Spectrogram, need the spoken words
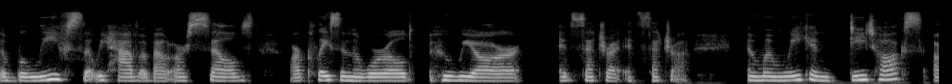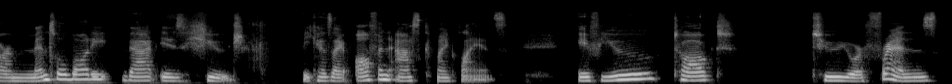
the beliefs that we have about ourselves, our place in the world, who we are, etc., etc. And when we can detox our mental body, that is huge because I often ask my clients if you talked to your friends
